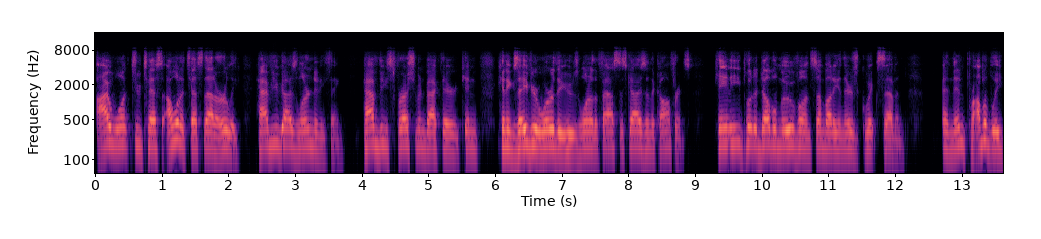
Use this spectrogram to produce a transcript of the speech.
I want to test, I want to test that early. Have you guys learned anything? Have these freshmen back there. Can can Xavier Worthy, who's one of the fastest guys in the conference, can he put a double move on somebody and there's a quick seven? And then probably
